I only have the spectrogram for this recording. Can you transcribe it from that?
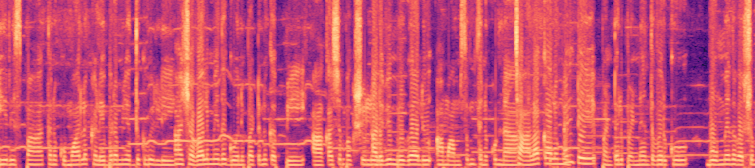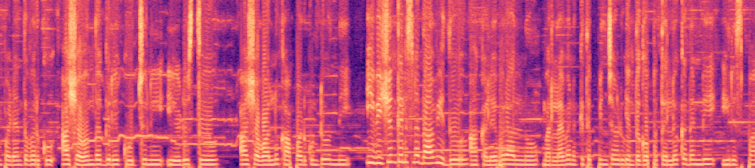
ఈ రిస్పా తన కుమారుల కళేబరం యొద్దకు వెళ్ళి ఆ శవాల మీద గోనెపట్టను కప్పి ఆకాశ పక్షులు అడవి మృగాలు ఆ మాంసం తినకుండా చాలా కాలం అంటే పంటలు పండేంత వరకు భూమి మీద వర్షం పడేంత వరకు ఆ శవం దగ్గరే కూర్చుని ఏడుస్తూ ఆ శవాలను కాపాడుకుంటూ ఉంది. ఈ విషయం తెలిసిన దావీదు ఆ కళేబరాలను మరలా వెనక్కి తెప్పించాడు. ఎంత గొప్ప తెల్లో కదండి ఈ రిస్పా.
